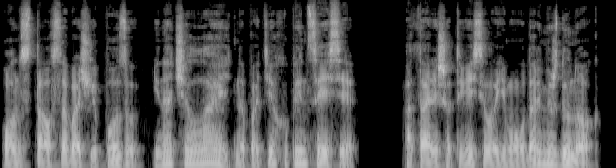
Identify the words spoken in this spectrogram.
Он встал в собачью позу и начал лаять на потеху принцессе, а та лишь отвесила ему удар между ног.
